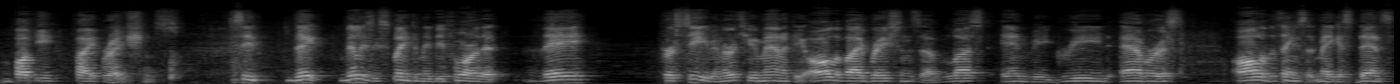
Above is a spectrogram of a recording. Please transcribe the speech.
body vibrations. See, they, Billy's explained to me before that they perceive in Earth humanity all the vibrations of lust, envy, greed, avarice, all of the things that make us dense,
